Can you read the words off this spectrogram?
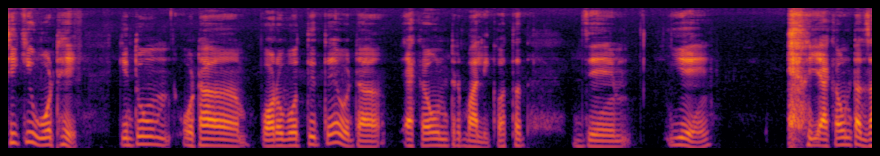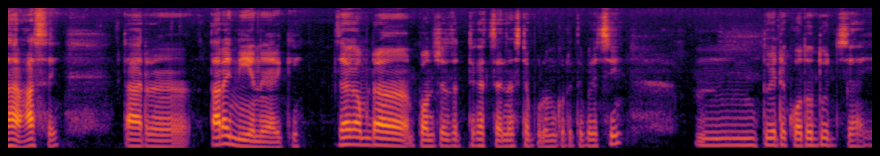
ঠিকই ওঠে, কিন্তু ওটা পরবর্তীতে ওটা অ্যাকাউন্টের মালিক, অর্থাৎ যে ইয়ে অ্যাকাউন্টটা যার আছে, তার, তারাই নিয়ে নেয় আর কি। যাই হোক আমরা পঞ্চাশ হাজার টাকার চ্যালেঞ্জটা পূরণ করতে পেরেছি। তো এটা কত দূর যায়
